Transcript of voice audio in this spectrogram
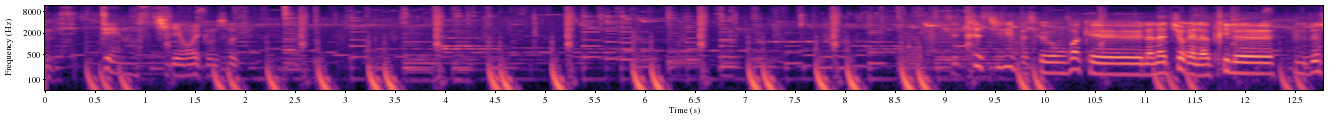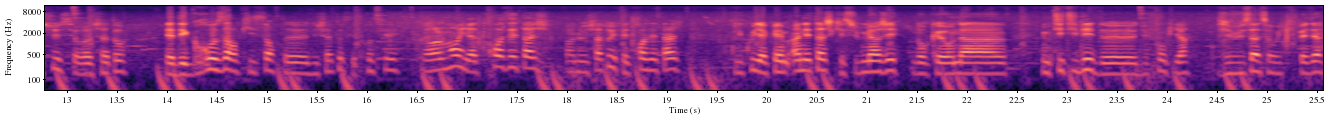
mais c'est tellement stylé en vrai comme spot. Stylé parce qu'on voit que la nature elle a pris le, dessus sur le château. Il y a des gros arbres qui sortent euh, du château, c'est trop stylé. Normalement il y a trois étages. Le château il fait trois étages. Du coup il y a quand même un étage qui est submergé. Donc euh, on a une petite idée du fond qu'il y a. J'ai vu ça sur Wikipédia.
